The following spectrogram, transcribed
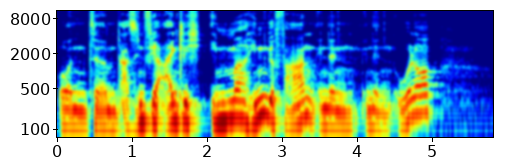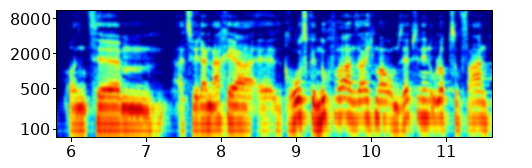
Und ähm, da sind wir eigentlich immer hingefahren in den, in den Urlaub. Und ähm, als wir dann nachher äh, groß genug waren, sage ich mal, um selbst in den Urlaub zu fahren,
